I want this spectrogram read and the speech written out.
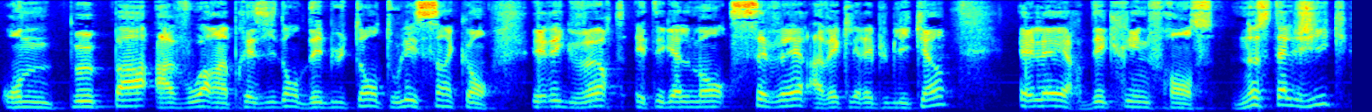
On ne peut pas avoir un président débutant tous les cinq ans. Éric Woerth est également sévère avec les Républicains. LR décrit une France nostalgique,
